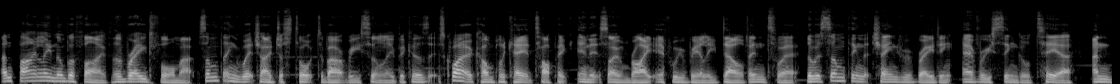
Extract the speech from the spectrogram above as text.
And finally, number five, the raid format, something which I just talked about recently because it's quite a complicated topic in its own right if we really delve into it. There was something that changed with raiding every single tier, and in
